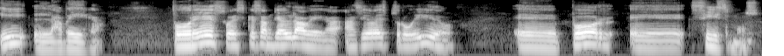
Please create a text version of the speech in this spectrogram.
y La Vega. Por eso es que Santiago y La Vega han sido destruidos eh, por eh, sismos.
